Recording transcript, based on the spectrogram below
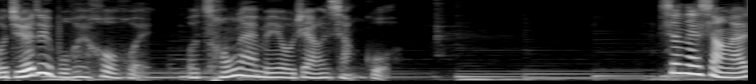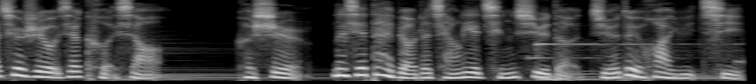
我绝对不会后悔。”我从来没有这样想过，现在想来确实有些可笑。可是那些代表着强烈情绪的绝对化语气，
